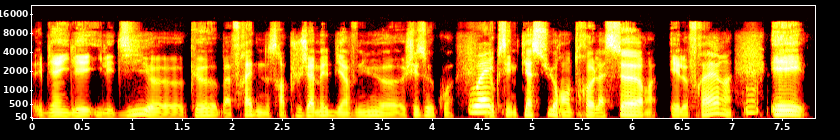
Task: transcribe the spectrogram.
eh bien, il est, il est dit euh, que bah, Fred ne sera plus jamais le bienvenu euh, chez eux, quoi. Ouais. Donc c'est une cassure entre la sœur et le frère. Mm. Et euh,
